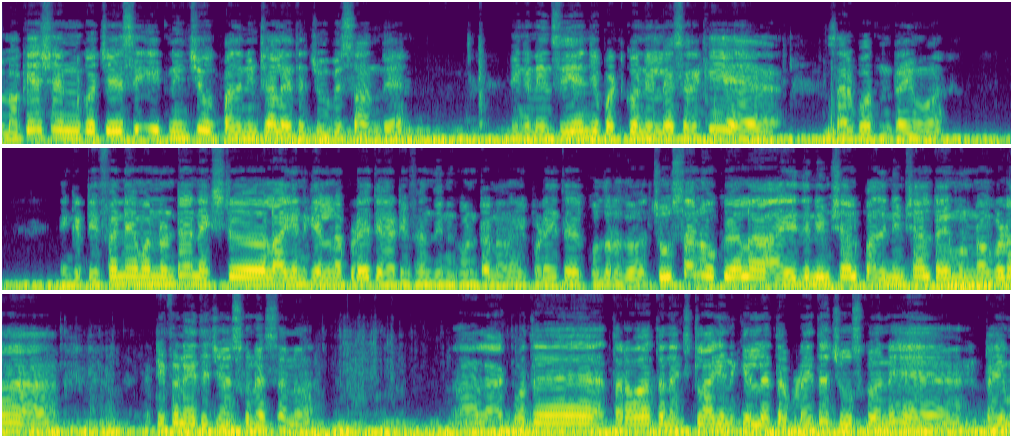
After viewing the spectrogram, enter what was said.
లొకేషన్కి వచ్చేసి ఇటు నుంచి ఒక పది నిమిషాలు అయితే చూపిస్తుంది. ఇంకా నేను సిఎన్జి పట్టుకొని వెళ్ళేసరికి సరిపోతుంది టైము. ఇంకా టిఫిన్ ఏమన్నా ఉంటే నెక్స్ట్ లాగిన్కి వెళ్ళినప్పుడే తి- టిఫిన్ తినుకుంటాను. ఇప్పుడైతే కుదరదు. చూస్తాను ఒకవేళ ఐదు నిమిషాలు పది నిమిషాలు టైం ఉన్నా కూడా టిఫిన్ అయితే చేసుకునేస్తాను. లేకపోతే తర్వాత నెక్స్ట్ లాగిన్కి వెళ్ళేటప్పుడు అయితే చూసుకొని టైం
